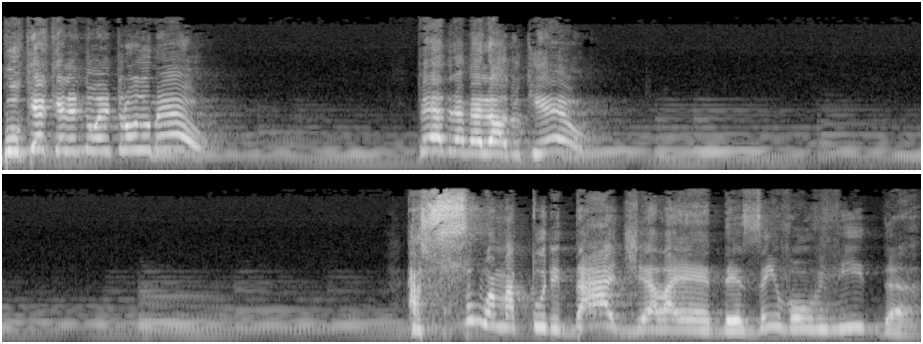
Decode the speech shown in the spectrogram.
Por que, que ele não entrou no meu? Pedro é melhor do que eu? A sua maturidade ela é desenvolvida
